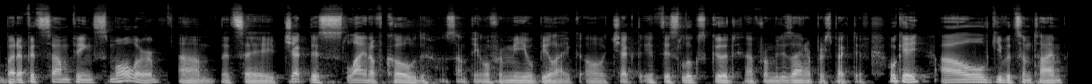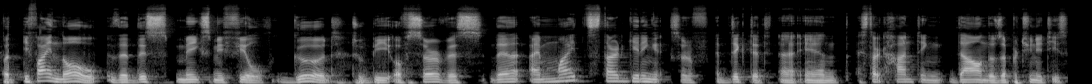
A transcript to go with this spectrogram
But if it's something smaller, um, let's say check this line of code or something, or for me, it'll be like, oh, check if this looks good uh, from a designer perspective. Okay, I'll give it some time. But if I know that this makes me feel good to be of service, then I might start getting sort of addicted uh, and start hunting down those opportunities.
